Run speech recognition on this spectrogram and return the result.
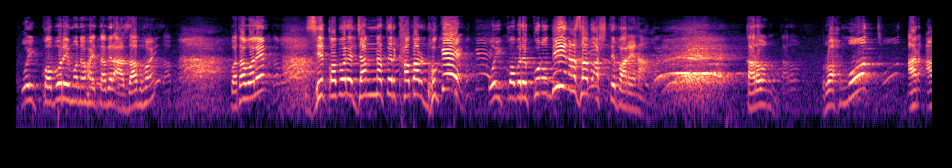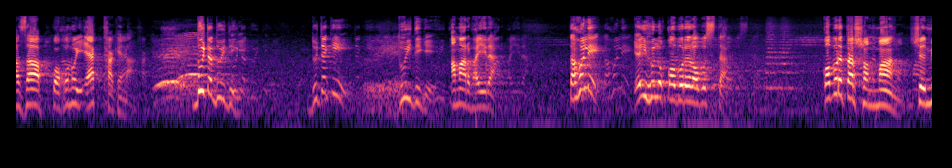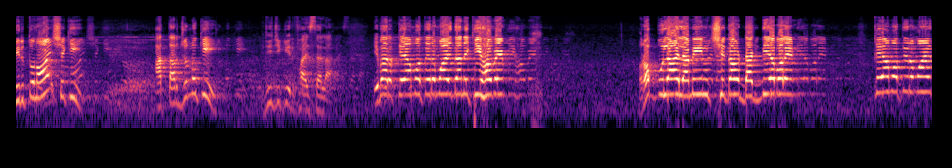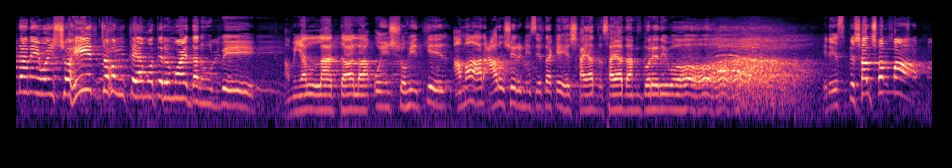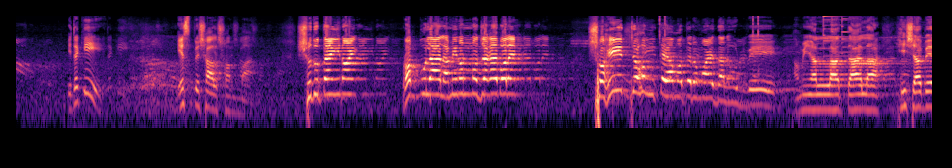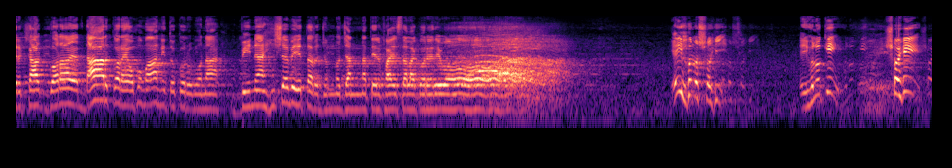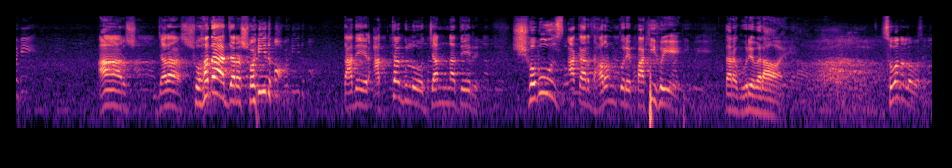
ওই কবরে মনে হয় তাদের আজাব হয়। কথা বলেন? যে কবরে জান্নাতের খাবার ঢোকে, ওই কবরে কোনোদিন আজাব আসতে পারে না। কারণ রহমত আর আজাব কখনোই এক থাকে না। দুইটা দুই দিকে। দুইটা কি? দুই দিকে। আমার ভাইরা তাহলে এই হলো কবরের অবস্থা। কবরে তার সম্মান। সে মৃত্যু নয়, সে কি? আর তার জন্য কি? রিজিকির ফায়সালা। এবার কেয়ামতের ময়দানে কি হবে? রব্বুল আলামিন সেটাও ডাক দিয়ে বলেন, কেয়ামতের ময়দানে ওই শহীদ যখন কেয়ামতের ময়দানে উঠবে, আমি আল্লাহ তাআলা ওই শহীদকে আমার আরশের নিচে তাকে ছায়া ছায়া দান করে দেব। এটা স্পেশাল সম্মান। এটা কি? স্পেশাল সম্মান। শুধু তাই নয়, রব্বুল আলামিন অন্য জায়গায় বলেন, শহীদ যখন কেয়ামতের ময়দানে উঠবে, আমি আল্লাহ তাআলা হিসাবের কাক গড়ায় দাঁড় করায় অপমানিত করব না, বিনা হিসাবে তার জন্য জান্নাতের ফায়সালা করে দেব। এই হলো শহীদ। এই হলো কি? শহীদ। আর যারা সোহাদা, যারা শহীদ হন, তাদের আত্মাগুলো জান্নাতের সবুজ আকার ধারণ করে পাখি হয়ে তারা ঘুরে বেড়ায় বলেন।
